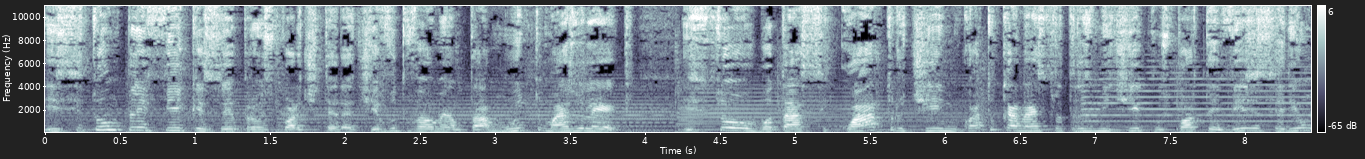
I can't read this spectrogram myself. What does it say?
E se tu amplifica isso aí para um esporte interativo, tu vai aumentar muito mais o leque. E se tu botasse quatro times, quatro canais para transmitir com o Sport TV, já seriam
